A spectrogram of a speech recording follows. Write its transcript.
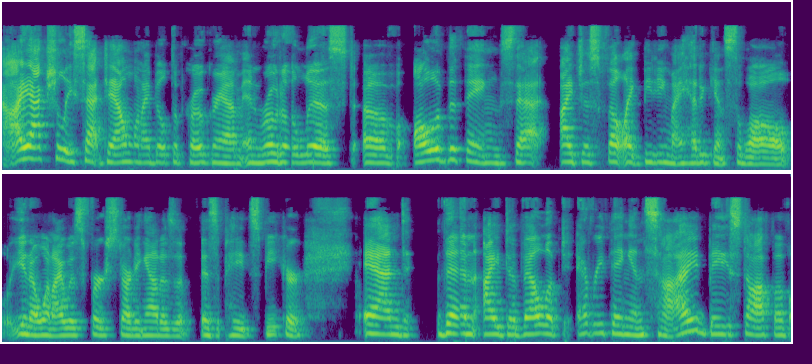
I actually sat down when I built the program and wrote a list of all of the things that I just felt like beating my head against the wall, you know, when I was first starting out as a as a paid speaker. And then I developed everything inside based off of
